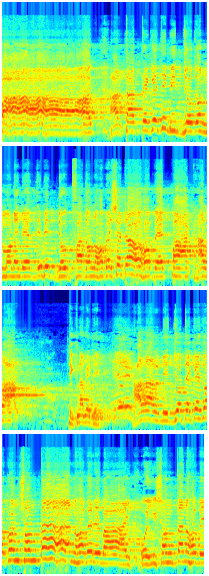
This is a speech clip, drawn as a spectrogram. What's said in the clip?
পাক। আর তার থেকে যে বীর্য জন্ম নেবে, যে বীর্য উৎপাদন হবে, সেটাও হবে পাক, হালাল। ঠিক না বেটি? হালাল বীর্য থেকে যখন সন্তান হবে রে ভাই ওই সন্তান হবে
